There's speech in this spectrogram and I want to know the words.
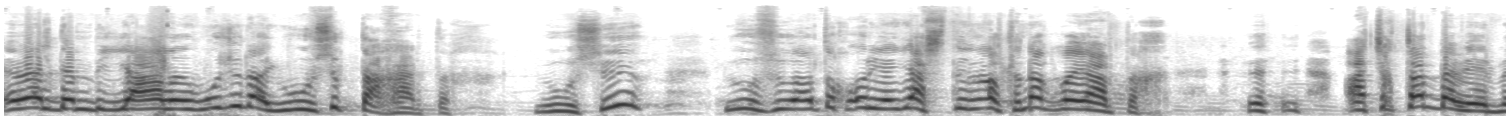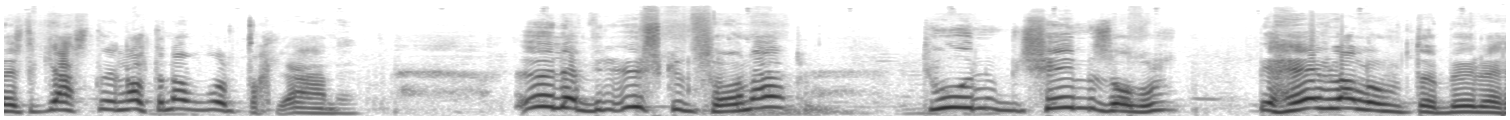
evvelden bir yağlığın ucuna yusuk takardık. Yusuk. Yusuk aldık oraya yastığın altına koyardık. Açıktan da vermezdik. Yastığın altına vurduk yani. Öyle bir üç gün sonra düğün şeyimiz olur. Bir hevlal olurdu böyle.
